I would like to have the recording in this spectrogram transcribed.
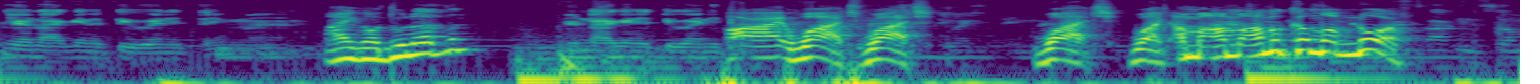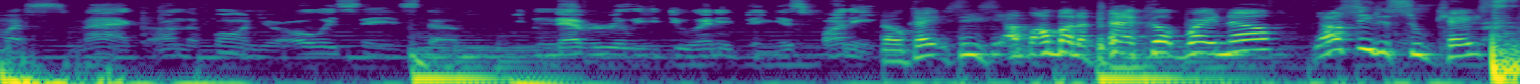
You're not gonna do anything, man. I ain't gonna do nothing. You're not gonna do anything. All right, watch, watch, watch, watch. I'm, I'm, I'm gonna come up north. You're talking so much smack on the phone. You're always saying stuff. You never really do anything. It's funny. Okay, see, see, I'm, I'm about to pack up right now. Y'all see the suitcase?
